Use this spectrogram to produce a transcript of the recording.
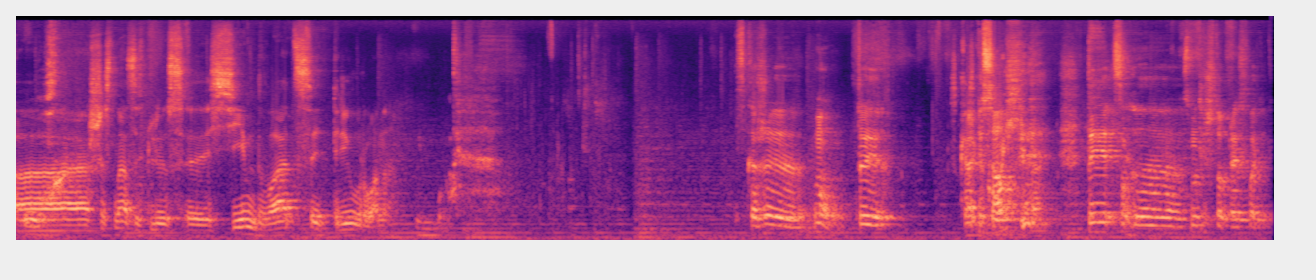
А, 16 плюс э, 7, 23 урона. Скажи, ну, ты Скажи, Написал? Ты э, смотри, что происходит.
